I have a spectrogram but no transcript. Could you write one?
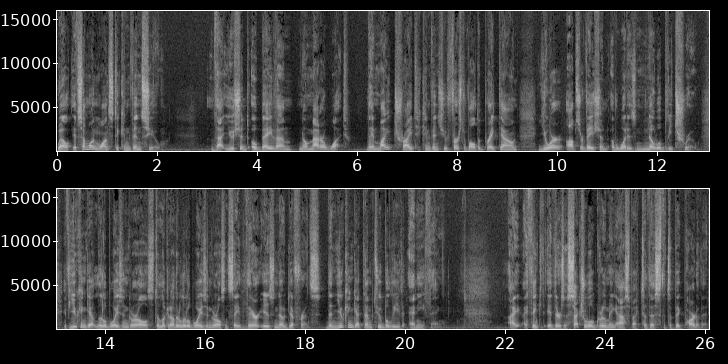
Well, if someone wants to convince you that you should obey them no matter what, they might try to convince you, first of all, to break down your observation of what is knowably true. If you can get little boys and girls to look at other little boys and girls and say there is no difference, then you can get them to believe anything. I, I think it, there's a sexual grooming aspect to this that's a big part of it.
